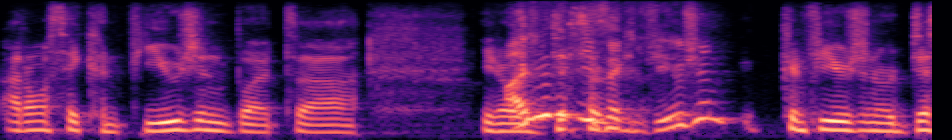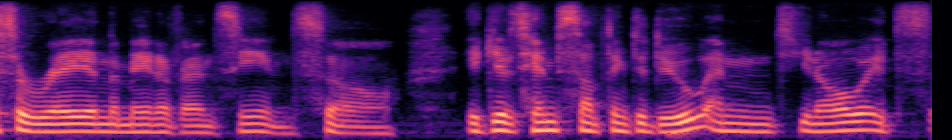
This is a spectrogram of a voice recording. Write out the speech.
I don't want to say confusion, but uh, you know, I think dis- confusion, confusion or disarray in the main event scene. So it gives him something to do, and you know, it's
